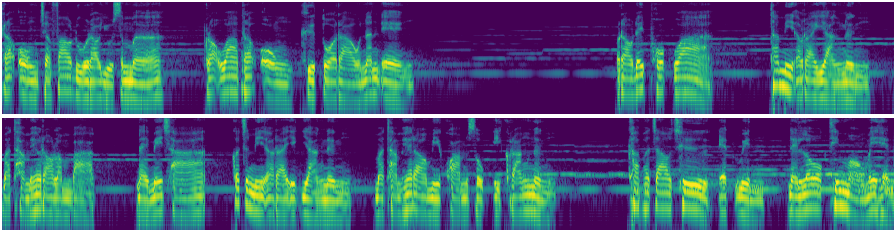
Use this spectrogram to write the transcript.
พระองค์จะเฝ้าดูเราอยู่เสมอ เพราะว่าพระองค์คือตัวเรานั่นเอง เราได้พบว่า ถ้ามีอะไรอย่างหนึ่งมาทำให้เราลำบาก ในไม่ช้าก็จะมีอะไรอีกอย่างหนึ่ง มาทำให้เรามีความสุขอีกครั้งหนึ่ง ข้าพเจ้าชื่อเอ็ดวิน ในโลกที่มองไม่เห็น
